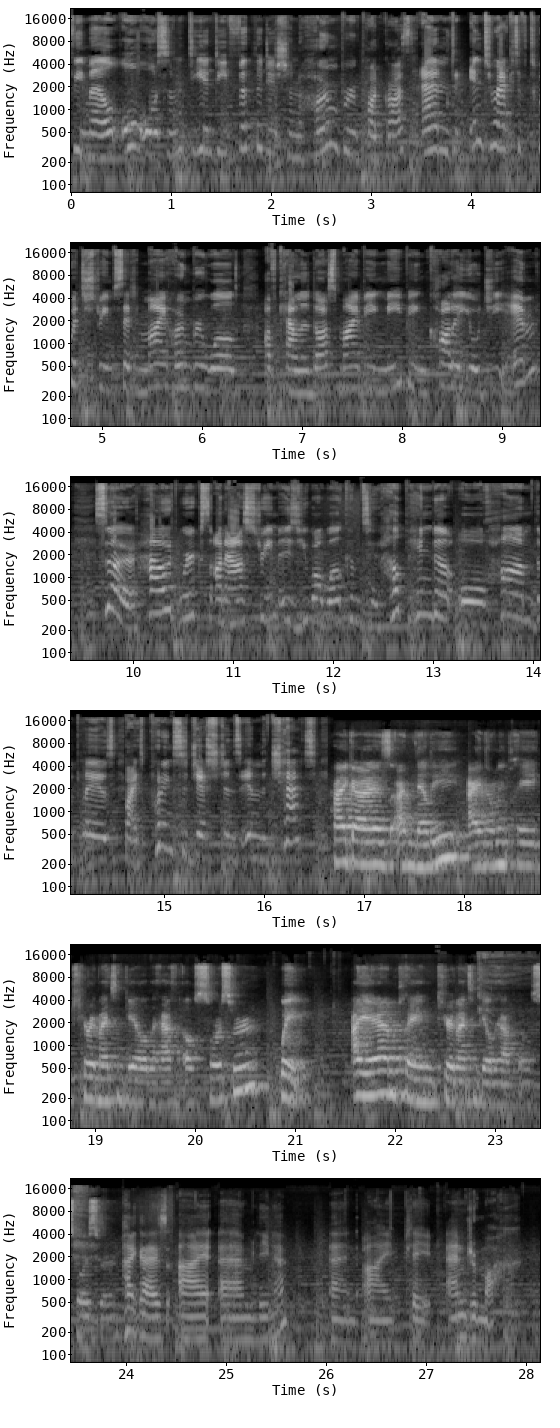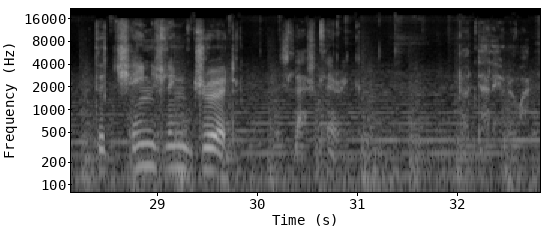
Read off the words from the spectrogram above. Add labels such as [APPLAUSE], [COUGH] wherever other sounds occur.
Dum Dum Die, an all-female, all-awesome D&D 5th edition homebrew podcast and interactive Twitch stream set in my homebrew world of Kalandos, my being me, being Carla, your GM. So, how it works on our stream is you are welcome to help hinder or harm the players by putting suggestions in the chat. Hi guys, I'm Nelly. I normally play Kira Nightingale, the half elf sorcerer. Wait, I am playing Kira Nightingale, the half elf sorcerer. Hi guys, I am Lena, and I play Andromach, the changeling druid slash cleric. Don't tell anyone.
